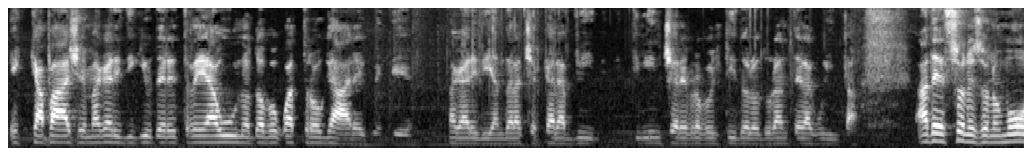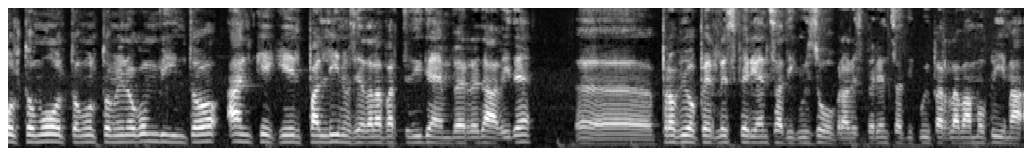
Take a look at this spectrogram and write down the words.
e capace magari di chiudere 3 a 1 dopo 4 gare, quindi magari di andare a cercare a vi- di vincere proprio il titolo durante la quinta. Adesso ne sono molto molto molto meno convinto anche che il pallino sia dalla parte di Denver, Davide, eh, proprio per l'esperienza di qui sopra, l'esperienza di cui parlavamo prima.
